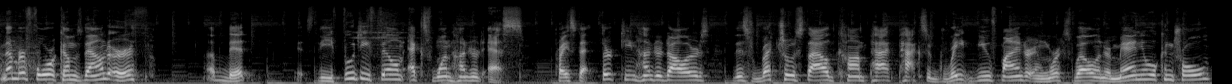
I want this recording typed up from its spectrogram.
Number four comes down to earth, a bit. It's the Fujifilm X100S. Priced at $1,300, this retro-styled compact packs a great viewfinder and works well under manual control.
